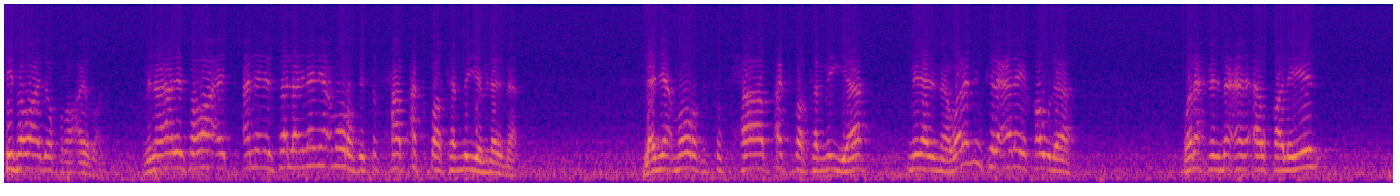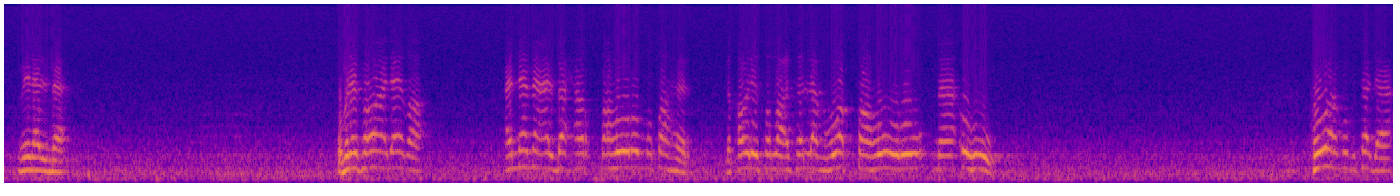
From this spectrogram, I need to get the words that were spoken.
في فوائد أخرى أيضا. من هذه الفوائد أن وسلم لم يأمره باستصحاب أكبر كمية من الماء. لم يأمره باستصحاب أكبر كمية من الماء. ولم ينكر عليه قوله ونحمل معنا القليل من الماء. ومن الفوائد أيضا أن ماء البحر طهور مطهر. لقوله صلى الله عليه وسلم هو الطهور ماؤه. هو مبتدأ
